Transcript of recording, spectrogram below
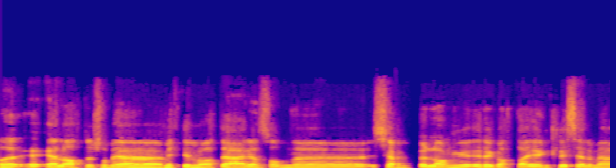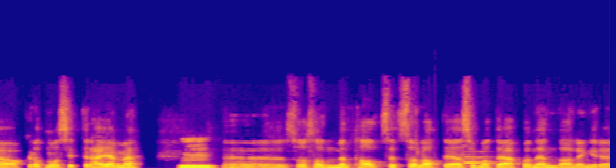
Jeg later som jeg, Mikkel, nå at det er en sånn kjempelang regatta egentlig, selv om jeg akkurat nå sitter her hjemme. Mm. Så sånn mentalt sett så later jeg som at jeg er på en enda lengre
